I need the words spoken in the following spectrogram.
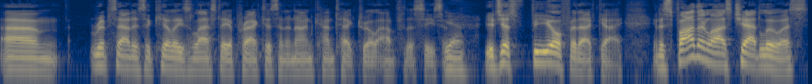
um, rips out his Achilles last day of practice in a non-contact drill out for the season. Yeah. You just feel for that guy. And his father-in-law is Chad Lewis,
